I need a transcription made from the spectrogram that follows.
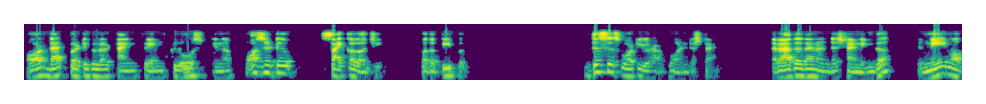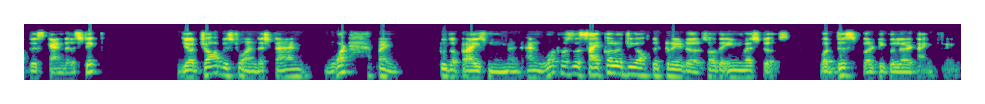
or that particular time frame closed in a positive psychology for the people. This is what you have to understand. Rather than understanding the name of this candlestick, your job is to understand what happened to the price movement and what was the psychology of the traders or the investors for this particular time frame.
